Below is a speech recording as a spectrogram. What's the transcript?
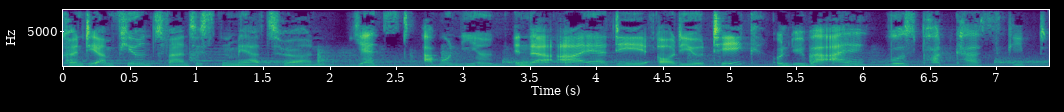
könnt ihr am 24. März hören. Jetzt abonnieren. In der ARD Audiothek und überall, wo es Podcasts gibt.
